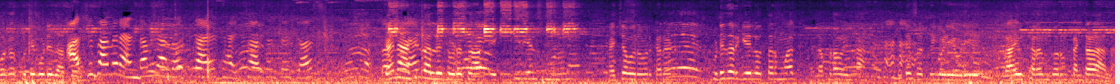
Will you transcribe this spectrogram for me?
बघा कुठे कुठे जातो. अशीच आम्ही रॅन्डम झालो. काय घ्यायचं असेल ते जस्ट काय ना असे चाललोय थोडासा एक्सपिरियन्स म्हणून ह्याच्याबरोबर कारण कुठे जर गेलो तर मग लफडा होईल ना. कुठे प्रत्येक वेळी एवढी ड्राईव्ह करून करून कंटाळा आला.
